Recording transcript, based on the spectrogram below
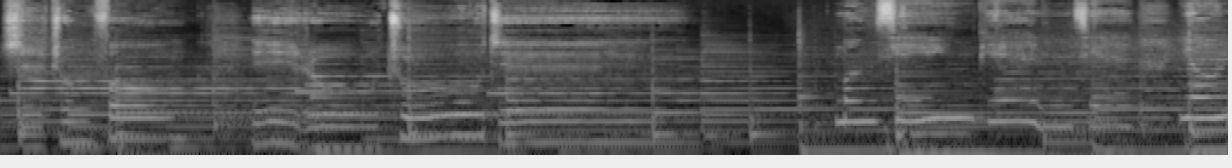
是重逢亦如初见。梦醒偏见有。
